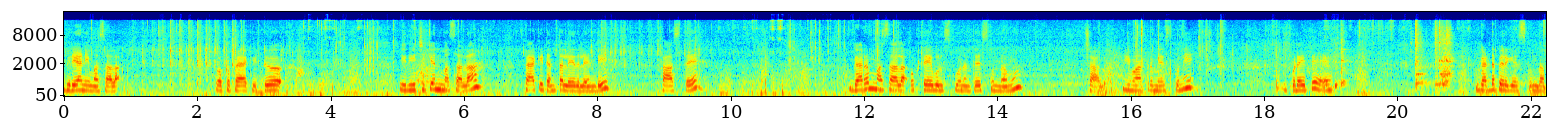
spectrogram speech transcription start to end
బిర్యానీ మసాలా. ఒక ప్యాకెట్. ఇది చికెన్ మసాలా. ప్యాకెట్ అంతా లేదులేండి కాస్తే. గరం మసాలా ఒక టేబుల్ స్పూన్ అంత వేసుకుందాము. చాలు ఈ మాత్రం వేసుకుని ఇప్పుడైతే గడ్డ పెరిగేసుకుందాం.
